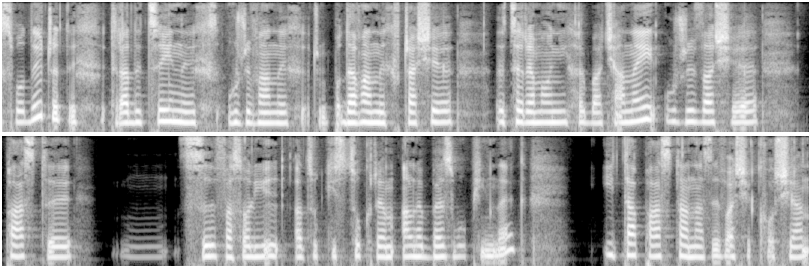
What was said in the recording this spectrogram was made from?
słodyczy tych tradycyjnych, używanych czy podawanych w czasie ceremonii herbacianej używa się pasty z fasoli azuki z cukrem, ale bez łupinek. I ta pasta nazywa się kosian.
